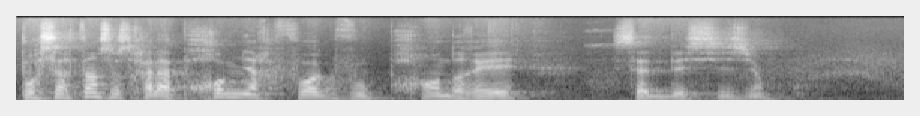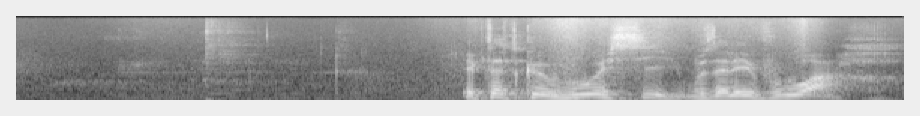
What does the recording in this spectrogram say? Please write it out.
Pour certains, ce sera la première fois que vous prendrez cette décision. Et peut-être que vous aussi, vous allez vouloir,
